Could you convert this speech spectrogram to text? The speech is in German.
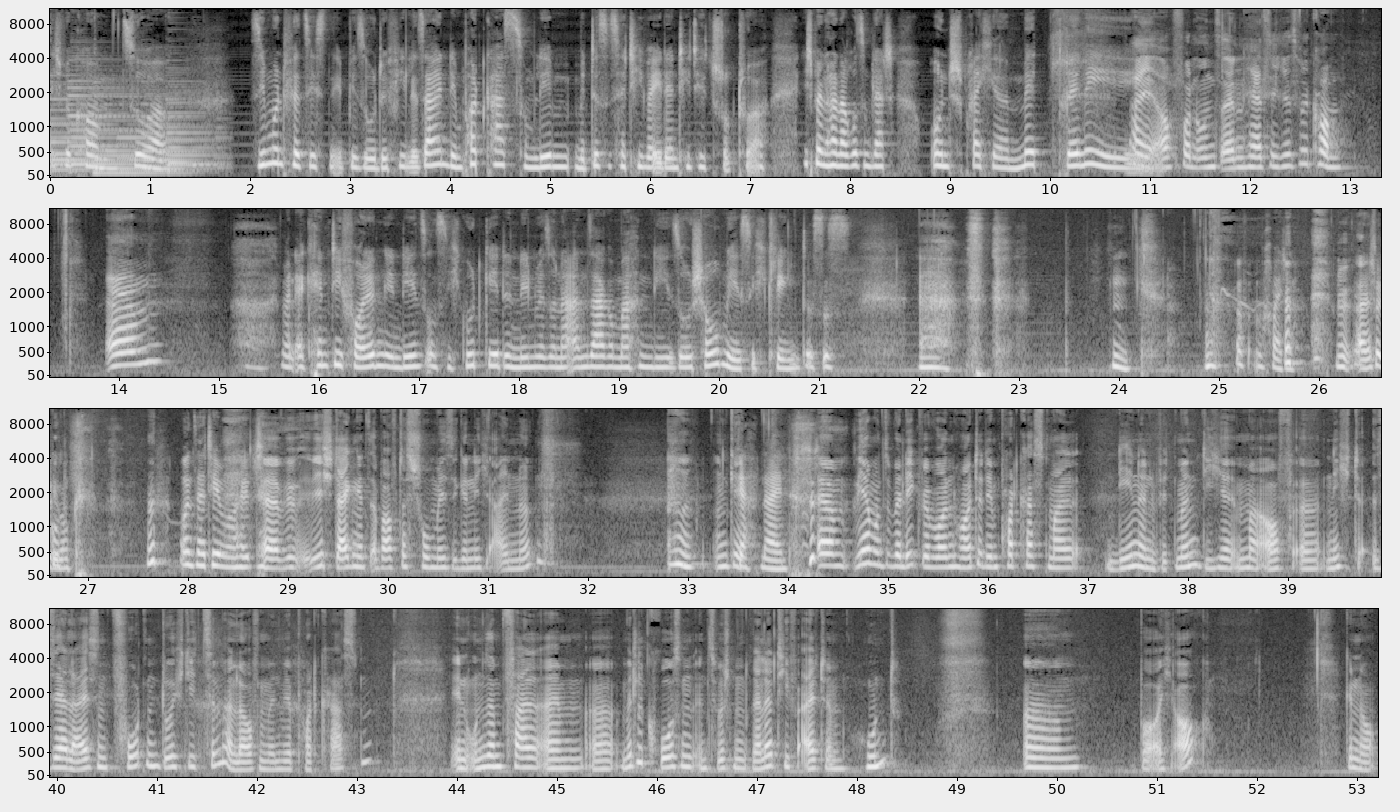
herzlich willkommen zur 47. Episode Viele Sein, dem Podcast zum Leben mit dissoziativer Identitätsstruktur. Ich bin Hanna Rosenblatt und spreche mit René. Hi, auch von uns ein herzliches Willkommen. Ähm, Man erkennt die Folgen, in denen es uns nicht gut geht, in denen wir so eine Ansage machen, die so showmäßig klingt. Das ist. Äh, hm. Mach weiter. nö, alles Entschuldigung. gut. Unser Thema heute. Äh, wir, wir steigen jetzt aber auf das Showmäßige nicht ein, ne? Okay. Ja, nein. Ähm, wir haben uns überlegt, wir wollen heute den Podcast mal denen widmen, die hier immer auf äh, nicht sehr leisen Pfoten durch die Zimmer laufen, wenn wir podcasten. In unserem Fall einem äh, mittelgroßen, inzwischen relativ altem Hund. Ähm, bei euch auch? Genau.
